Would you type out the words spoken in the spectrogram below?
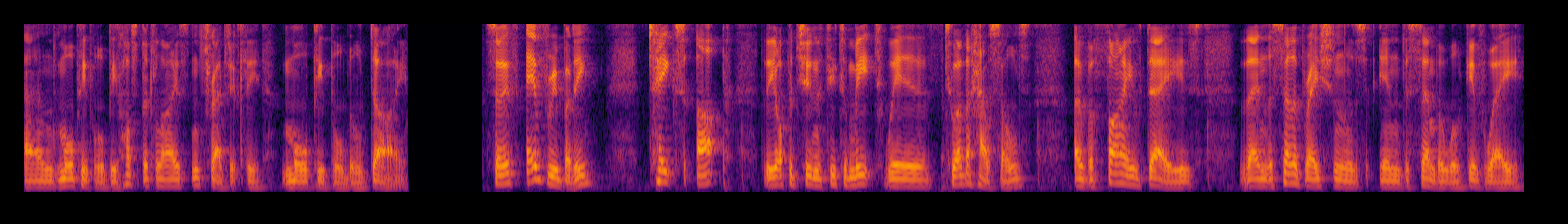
and more people will be hospitalized, and tragically, more people will die. So, if everybody takes up the opportunity to meet with two other households over five days, then the celebrations in December will give way,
